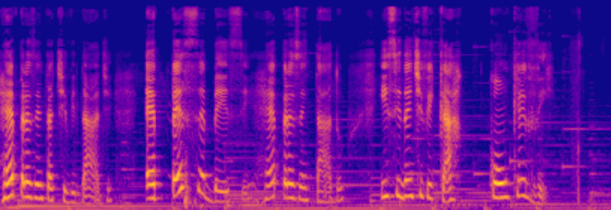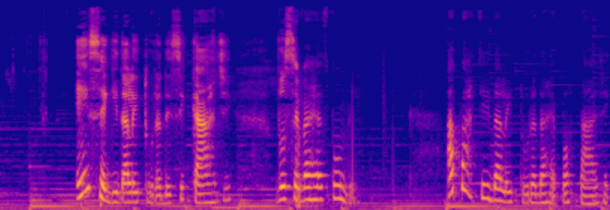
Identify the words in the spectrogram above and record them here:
Representatividade é perceber-se representado e se identificar com o que vê. Em seguida a leitura desse card, você vai responder. A partir da leitura da reportagem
